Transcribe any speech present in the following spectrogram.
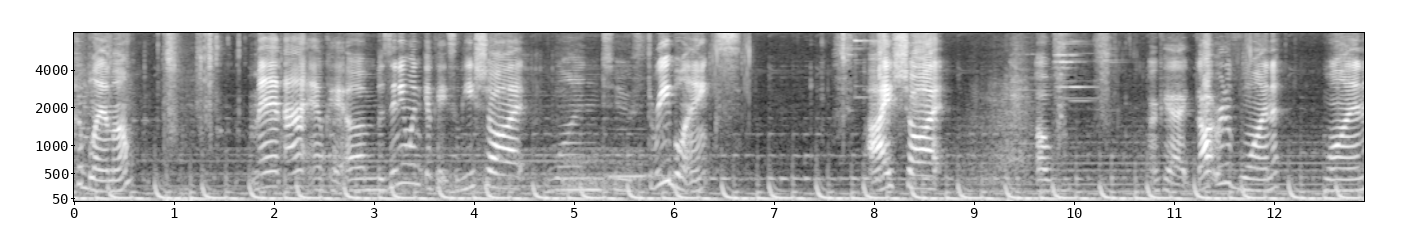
kablamo. Man, I okay. Um, does anyone? Okay, so he shot one, two, three blanks. I shot. Oh, okay. I got rid of one. One.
